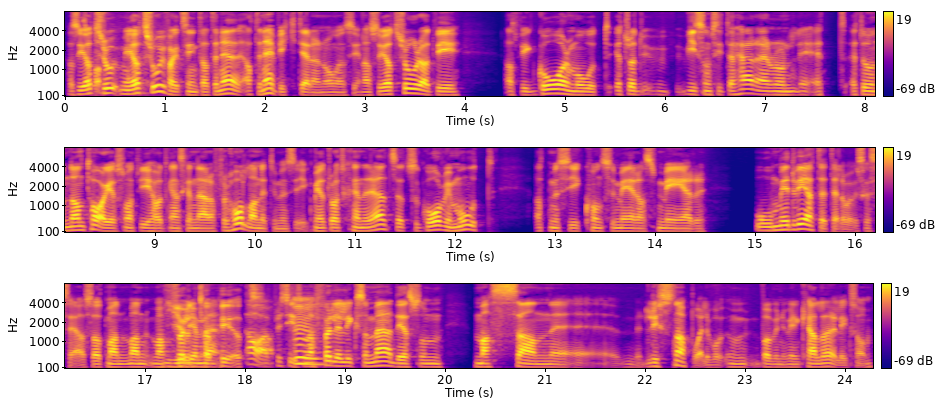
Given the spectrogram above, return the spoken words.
Alltså jag tror, men jag tror ju faktiskt inte att den är, att den är viktigare än någonsin. Alltså jag tror att vi, att vi går mot, jag tror att vi, som sitter här är ett, ett undantag eftersom att vi har ett ganska nära förhållande till musik. Men jag tror att generellt sett så går vi mot att musik konsumeras mer omedvetet eller vad vi ska säga. Så att man, man, man följer med. Ja, precis. Mm. Man följer liksom med det som massan eh, lyssnar på, eller vad, vad vi nu vill kalla det. Liksom.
